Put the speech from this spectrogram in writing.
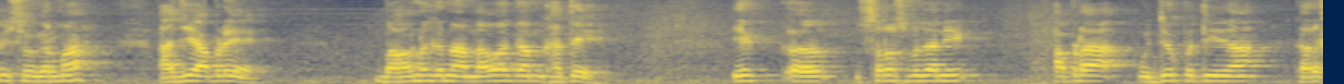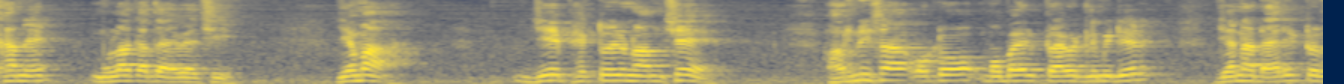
વિશ્વકર્મા. આજે આપણે ભાવનગરના નવા ગામ ખાતે એક સરસ મજાની આપણા ઉદ્યોગપતિના કારખાને મુલાકાતે આવ્યા છીએ. જેમાં જે ફેક્ટરીનું નામ છે હર્નિશા ઓટોમોબાઈલ પ્રાઇવેટ લિમિટેડ, જેના ડાયરેક્ટર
